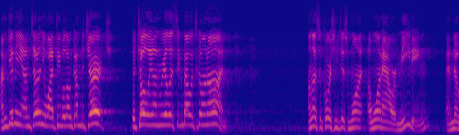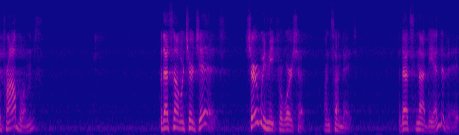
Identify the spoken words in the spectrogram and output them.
I'm giving you, I'm telling you why people don't come to church. They're totally unrealistic about what's going on. Unless, of course, you just want a one hour meeting and no problems. But that's not what church is. Sure, we meet for worship on Sundays, but that's not the end of it.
